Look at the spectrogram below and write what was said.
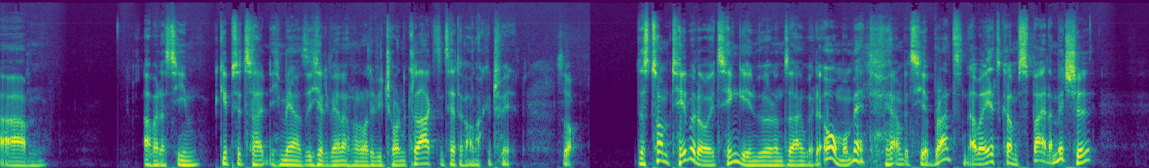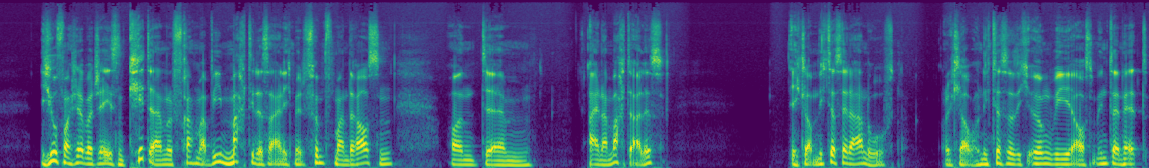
Ähm, aber das Team gibt es jetzt halt nicht mehr. Sicherlich werden auch noch Leute wie John Clarks etc. auch noch getradet. So, dass Tom Thibodeau jetzt hingehen würde und sagen würde, oh Moment, wir haben jetzt hier Brunson, aber jetzt kommt Spider Mitchell. Ich rufe mal schnell bei Jason Kidd an und frage mal, wie macht ihr das eigentlich mit fünf Mann draußen und ähm, einer macht alles. Ich glaube nicht, dass er da anruft. Und ich glaube auch nicht, dass er sich irgendwie aus dem Internet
